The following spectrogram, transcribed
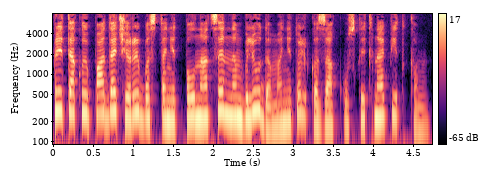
При такой подаче рыба станет полноценным блюдом, а не только закуской к напиткам.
